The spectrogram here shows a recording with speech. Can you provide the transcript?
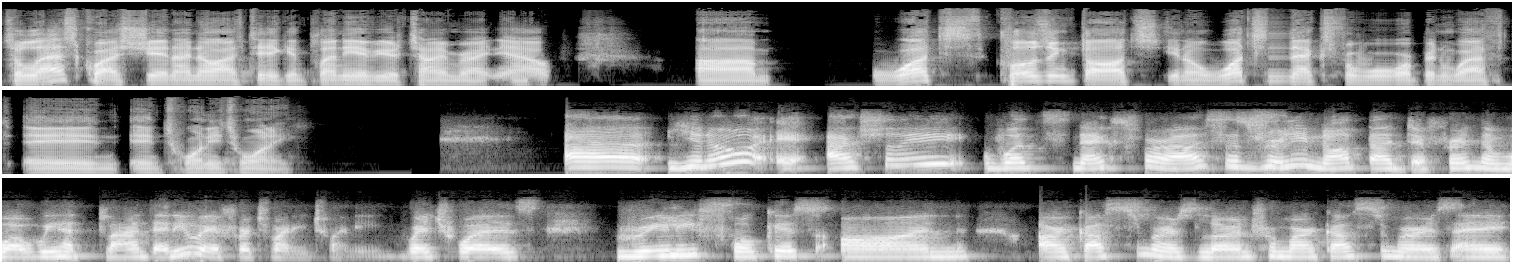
So, last question. I know I've taken plenty of your time right now. Um, what's closing thoughts? You know, what's next for Warp and Weft in in 2020? Uh, you know, it, actually, what's next for us is really not that different than what we had planned anyway for 2020, which was really focus on our customers, learn from our customers. And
